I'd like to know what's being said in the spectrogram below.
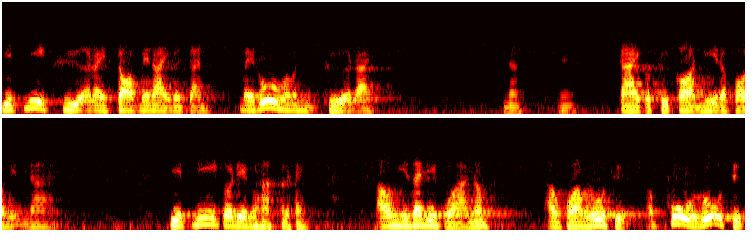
จิตนี่คืออะไรตอบไม่ได้เหมือนกัน ไม่รู้ว่ามันคืออะไรนะกายก็คือก้อนนี้เราพอเห็นได้ จิตนี่ก็เรียกว่าอะไร เอางี้ซะดีกว่าเนาะเอาความรู้สึก เอาผู้รู้สึก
